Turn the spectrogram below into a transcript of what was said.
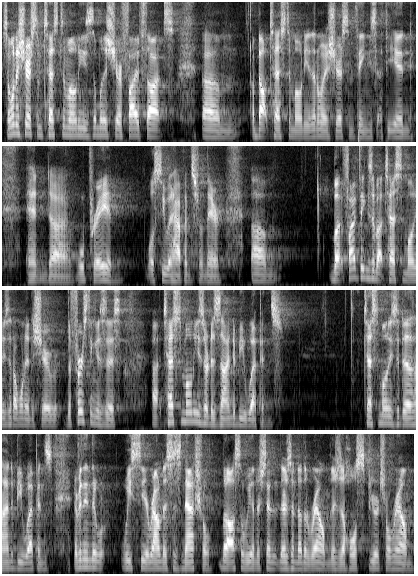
So I want to share some testimonies. I'm going to share five thoughts um, about testimony, and then I'm going to share some things at the end, and uh, we'll pray and we'll see what happens from there. Um, but five things about testimonies that I wanted to share. The first thing is this: uh, testimonies are designed to be weapons. Testimonies are designed to be weapons. Everything that we see around us is natural, but also we understand that there's another realm. There's a whole spiritual realm.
